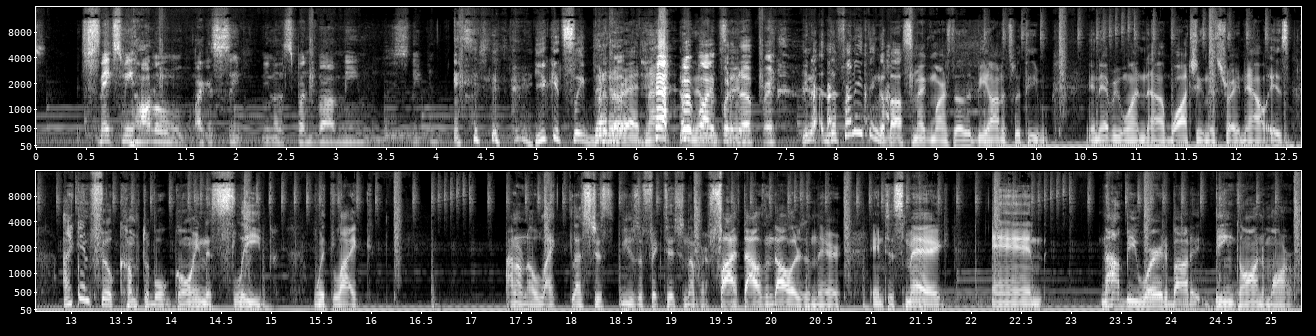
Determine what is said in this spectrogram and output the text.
makes me hodl. I can sleep. You know, the SpongeBob meme. when you're sleeping. You could sleep better at night. You know Why what I'm put it up? Right? You know, the funny thing about Smegmars, though, to be honest with you and everyone uh, watching this right now, is I can feel comfortable going to sleep with like, I don't know, like let's just use a fictitious number, five thousand dollars in there into Smeg, and not be worried about it being gone tomorrow.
